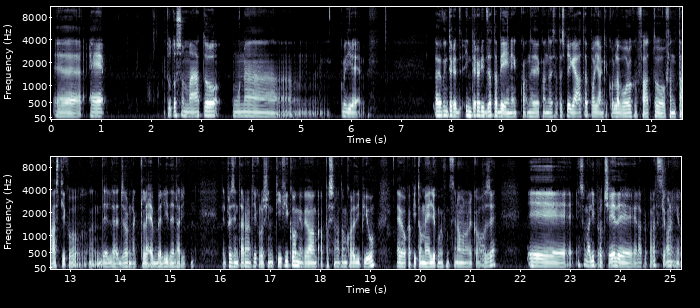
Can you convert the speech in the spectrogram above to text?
eh, è tutto sommato una come dire l'avevo interiorizzata bene quando, quando, è stata spiegata, poi anche col lavoro che ho fatto fantastico del Journal Club lì della, del presentare un articolo scientifico mi aveva appassionato ancora di più e avevo capito meglio come funzionavano le cose. E insomma lì procede la preparazione. Io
